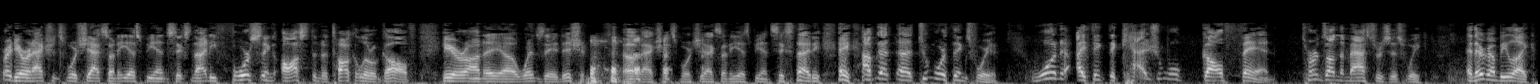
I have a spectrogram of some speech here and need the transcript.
right here on Action Sports Jax on ESPN 690, forcing Austen to talk a little golf here on a uh, Wednesday edition of Action Sports Jax on ESPN 690. Hey, I've got uh, two more things for you. One, I think the casual golf fan turns on the Masters this week, and they're going to be like,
